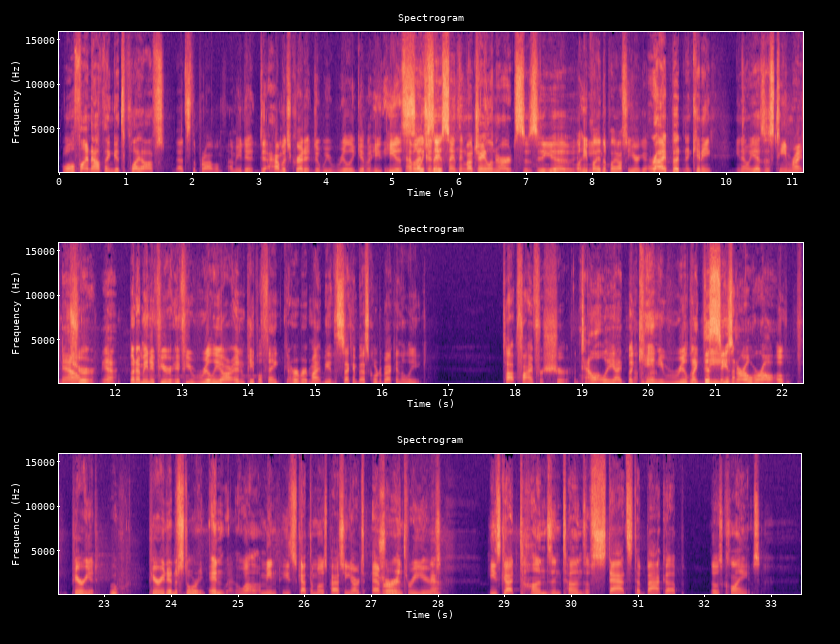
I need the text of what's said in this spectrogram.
We'll find out. Then Gets to playoffs. That's the problem. I mean, did, did- how much credit do we really give him? He he is I mean, we could say the same thing about Jalen Hurts. Is he? Uh, well, he played in the playoffs a year ago. right, but can he? You know, he has his team right now. Sure. Yeah. But I mean, if you're if you really are, and people think Herbert might be the second best quarterback in the league, top five for sure. Talently, I. But can you really like this be- season or overall? Oh, period. Period. End of story. And well, I mean, he's got the most passing yards ever Sure. in three years. Yeah. He's got tons and tons of stats to back up those claims.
